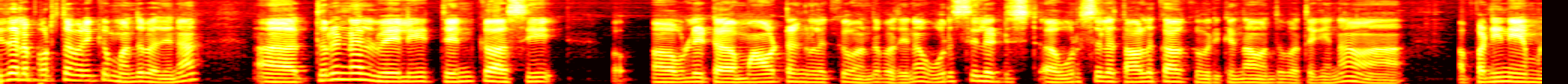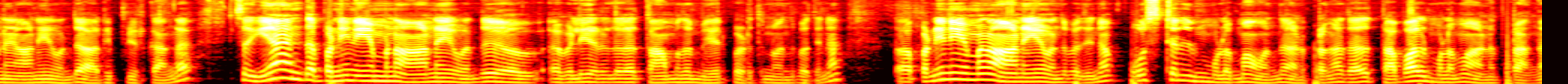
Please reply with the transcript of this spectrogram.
இதில் பொறுத்த வரைக்கும் வந்து பார்த்திங்கன்னா திருநெல்வேலி தென்காசி உள்ளிட்ட மாவட்டங்களுக்கு வந்து பார்த்திங்கன்னா ஒரு சில டிஸ்ட் ஒரு சில தாலுக்காவுக்கு வரைக்கும் தான் வந்து பார்த்திங்கன்னா பணி நியமன ஆணையம் வந்து அனுப்பியிருக்காங்க ஸோ ஏன் இந்த பணி நியமன ஆணையை வந்து வெளியேறதில் தாமதம் ஏற்படுத்துன்னு வந்து பார்த்திங்கன்னா பணி நியமன ஆணையை வந்து பார்த்திங்கன்னா போஸ்டல் மூலமாக வந்து அனுப்புகிறாங்க அதாவது தபால் மூலமாக அனுப்புகிறாங்க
